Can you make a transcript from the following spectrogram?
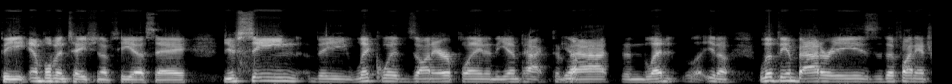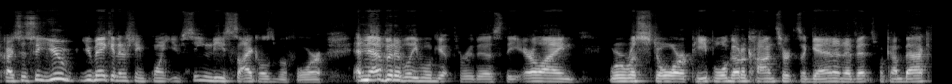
the implementation of TSA. You've seen the liquids on airplane and the impact of yep. that, and lead, you know, lithium batteries, the financial crisis. So you you make an interesting point. You've seen these cycles before. Inevitably, we'll get through this. The airline will restore. People will go to concerts again, and events will come back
